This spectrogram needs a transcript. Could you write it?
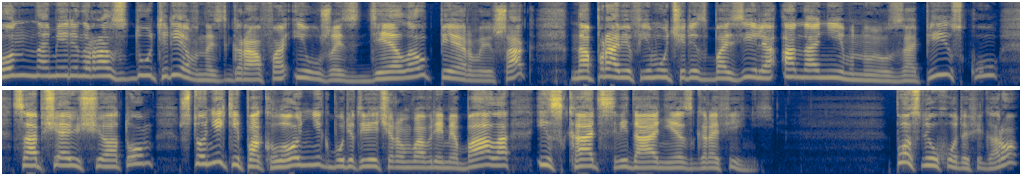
он намерен раздуть ревность графа и уже сделал первый шаг, направив ему через Базиля анонимную записку, сообщающую о том, что некий поклонник будет вечером во время бала искать свидание с графиней. После ухода Фигаро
